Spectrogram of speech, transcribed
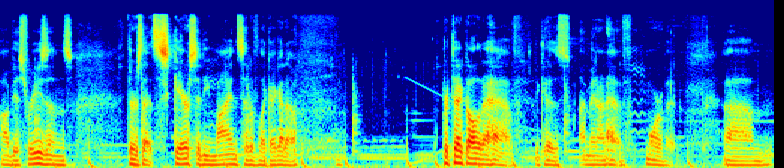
obvious reasons, there's that scarcity mindset of like, I gotta protect all that I have because I may not have more of it. Um,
